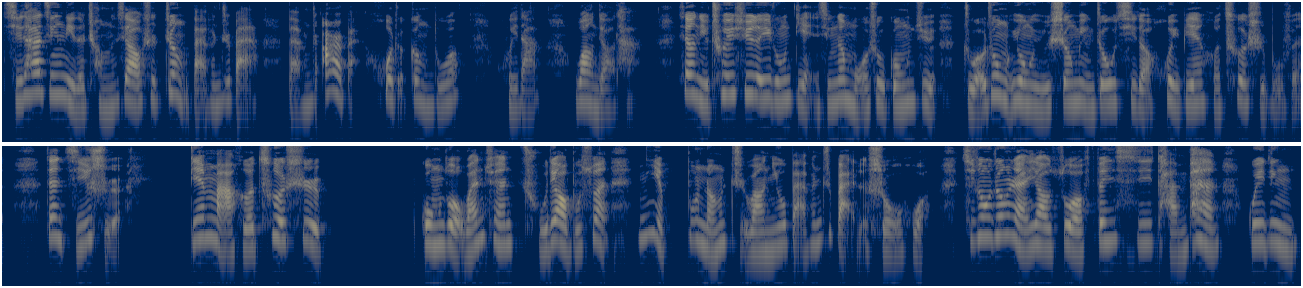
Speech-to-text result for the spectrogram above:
其他经理的成效是正百分之百、百分之二百或者更多。回答：忘掉它。向你吹嘘的一种典型的魔术工具，着重用于生命周期的汇编和测试部分。但即使编码和测试工作完全除掉不算，你也不能指望你有百分之百的收获。其中仍然要做分析、谈判、规定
